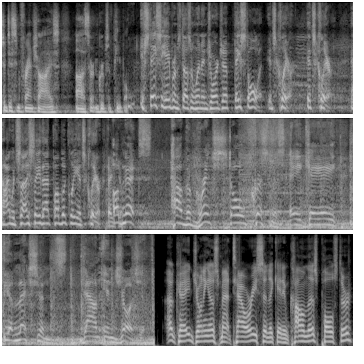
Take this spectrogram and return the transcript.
to disenfranchise uh, certain groups of people. If Stacey Abrams doesn't win in Georgia, they stole it. It's clear. It's clear. And I would say, I say that publicly, it's clear. Thank Up you. next, how the Grinch stole Christmas, aka the elections down in Georgia. Okay, joining us, Matt Towery, syndicated columnist, pollster,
